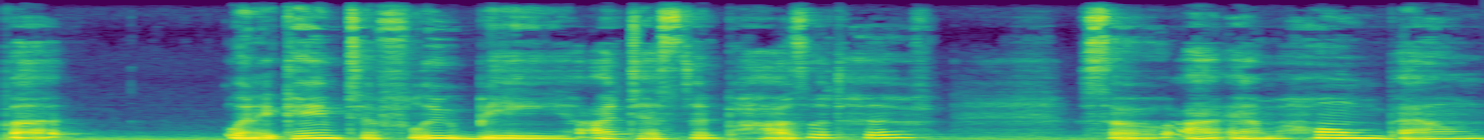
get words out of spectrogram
But when it came to flu B, I tested positive. So I am homebound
